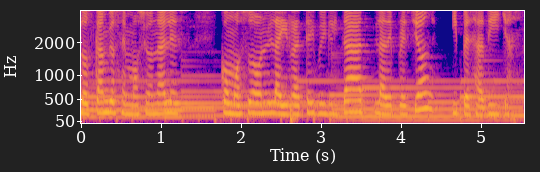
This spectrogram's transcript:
los cambios emocionales como son la irritabilidad, la depresión y pesadillas.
